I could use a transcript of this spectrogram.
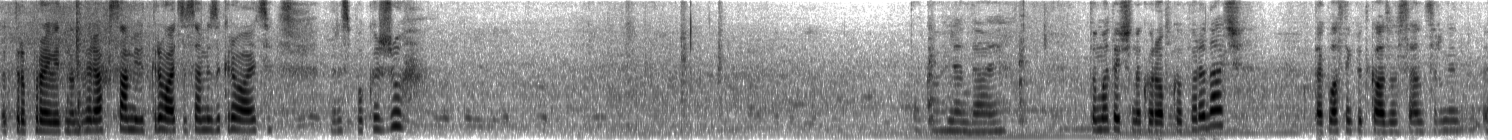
Електропривід на дверях самі відкриваються, самі закриваються. Зараз покажу. Так виглядає. Автоматична коробка передач. Так, власник підказував сенсорний е,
